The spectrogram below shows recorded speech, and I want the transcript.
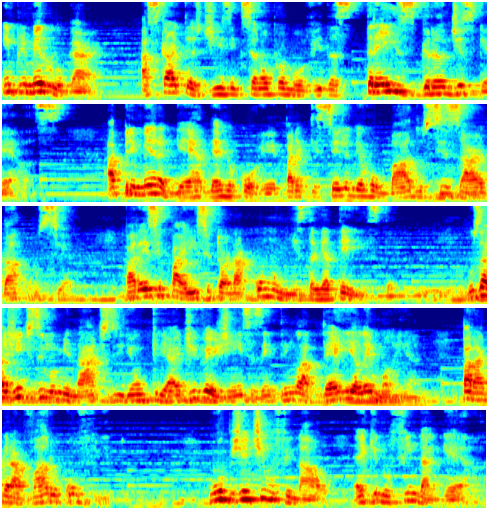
Em primeiro lugar, as cartas dizem que serão promovidas três grandes guerras. A primeira guerra deve ocorrer para que seja derrubado o czar da Rússia, para esse país se tornar comunista e ateísta. Os agentes Illuminatis iriam criar divergências entre Inglaterra e Alemanha para agravar o conflito. O objetivo final é que no fim da guerra,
